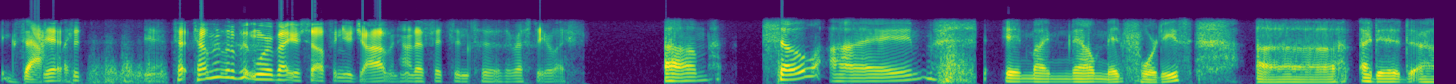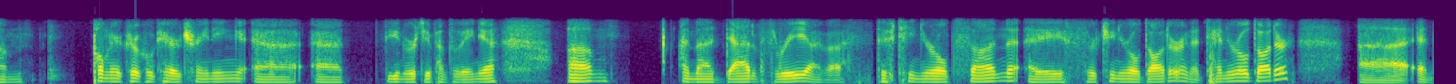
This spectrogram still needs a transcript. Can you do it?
Exactly. Yeah. So, yeah. T- tell me a little bit more about yourself and your job and how that fits into the rest of your life. Um, so I'm in my now mid 40s. Uh, I did um, pulmonary critical care training at, at the University of Pennsylvania. Um, I'm a dad of three. I have a 15 year old son, a 13 year old daughter, and a 10 year old daughter. Uh, and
